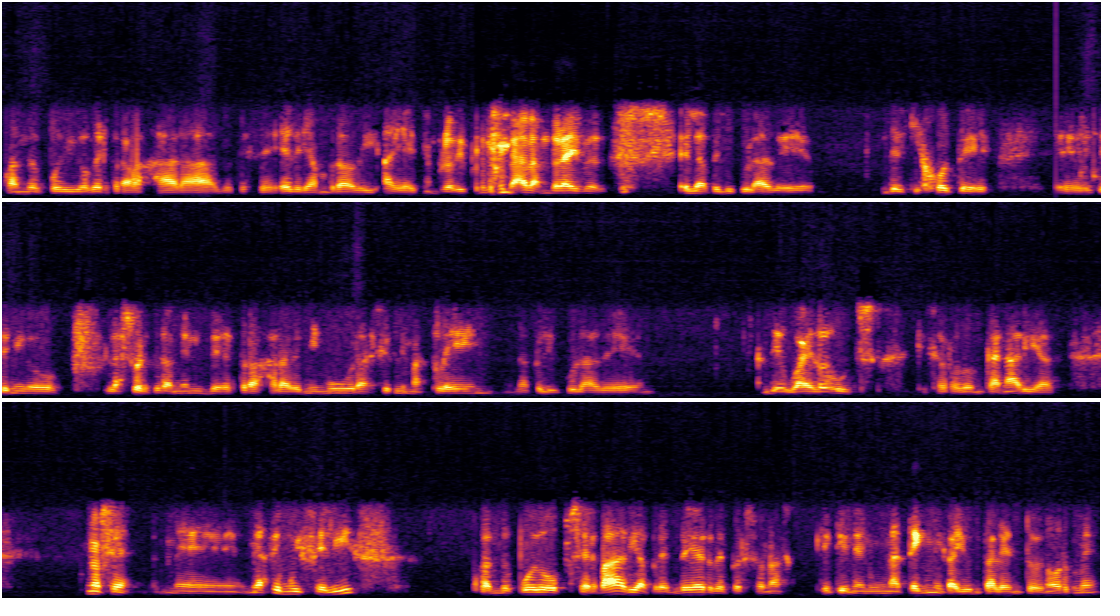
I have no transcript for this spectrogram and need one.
cuando he podido ver trabajar a, yo qué sé, Adrian Brody, Adrian Brody, perdón, Adam Driver en la película de del Quijote. He tenido la suerte también de trabajar a Demi Moore, a Shirley MacLaine, la película de, de Wild Oats, que se rodó en Canarias. No sé, me, me hace muy feliz cuando puedo observar y aprender de personas que tienen una técnica y un talento enorme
